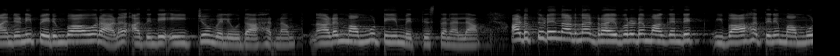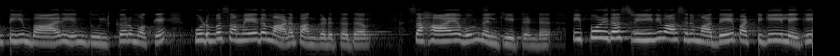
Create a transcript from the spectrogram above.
ആന്റണി പെരുമ്പാവൂറാണ് അതിന്റെ ഏറ്റവും വലിയ ഉദാഹരണം. നടൻ മമ്മൂട്ടിയും വ്യത്യസ്തനല്ല. അടുത്തിടെ നടന്ന ഡ്രൈവറുടെ മകന്റെ വിവാഹത്തിന് മമ്മൂട്ടിയും ഭാര്യയും ദുൽഖറും ഒക്കെ കുടുംബസമേതമാണ് പങ്കെടുത്തത്. സഹായവും നൽകിയിട്ടുണ്ട്. ഇപ്പോൾ ഇതാ ശ്രീനിവാസനും അതേ പട്ടികയിലേക്ക്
